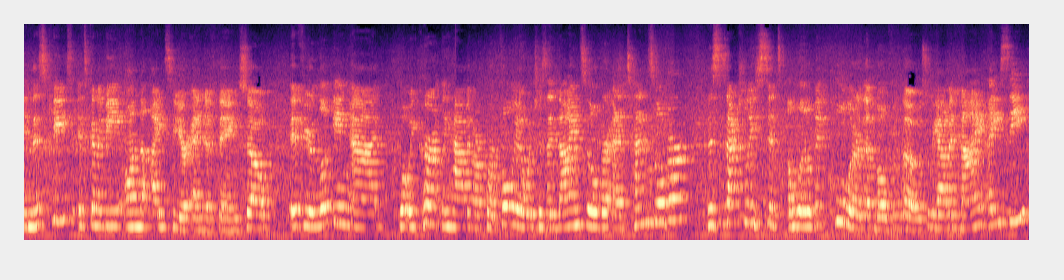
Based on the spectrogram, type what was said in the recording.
In this case, it's going to be on the icier end of things. So if you're looking at what we currently have in our portfolio, which is a 9 silver and a 10 silver, this is actually sits a little bit cooler than both of those. So we have a 9 icy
